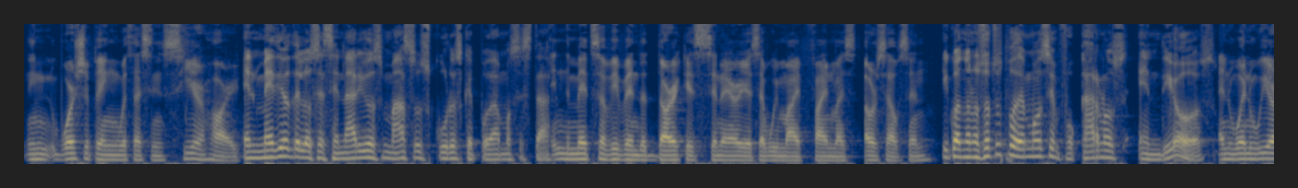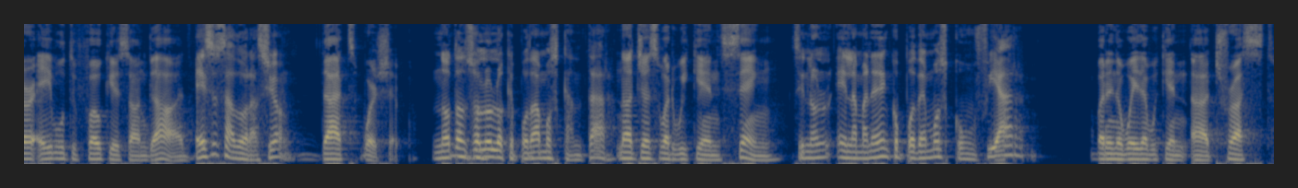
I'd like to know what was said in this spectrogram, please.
in worshiping with a sincere heart, en medio de los escenarios más oscuros que podamos estar. in the midst of even the darkest scenarios that we might find my, ourselves in. Y cuando nosotros podemos enfocarnos en Dios, And when we are able to focus on God, eso es adoración. that's worship. No tan solo lo que podamos cantar, Not just what we can sing, sino en la manera en que podemos confiar but in the way that we can uh, trust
